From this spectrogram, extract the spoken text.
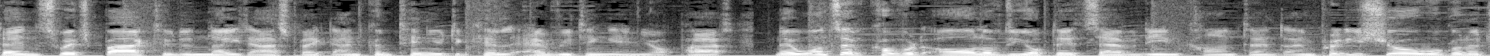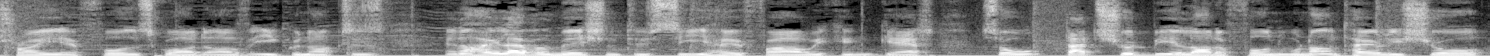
then switch back to the night aspect and continue to kill everything in your path. Now once I've covered all of the update 17 content I'm pretty sure we're going to try a full squad of Equinoxes in a high level mission to see how far we can get so that should be a lot of fun. We're not entirely sure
